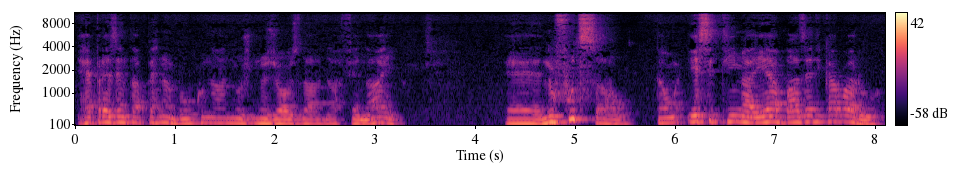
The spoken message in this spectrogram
representar Pernambuco na, nos, nos, jogos da, da FENAI é, no futsal. Então, esse time aí, a base é de Caruaru.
